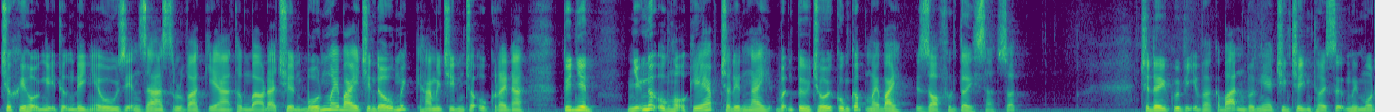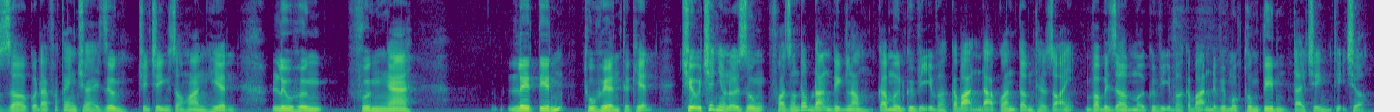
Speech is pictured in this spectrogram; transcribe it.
Trước khi hội nghị thượng đỉnh EU diễn ra, Slovakia thông báo đã chuyển 4 máy bay chiến đấu MiG-29 cho Ukraine. Tuy nhiên, những nước ủng hộ Kiev cho đến nay vẫn từ chối cung cấp máy bay do phương Tây sản xuất. Trên đây quý vị và các bạn vừa nghe chương trình thời sự 11 giờ của Đài Phát thanh Trẻ Hải Dương, chương trình do Hoàng Hiển, Lưu Hưng, Phương Nga, Lê Tiến, Thu Huyền thực hiện. Chịu trách nhiệm nội dung Phó Giám đốc Đặng Đình Long. Cảm ơn quý vị và các bạn đã quan tâm theo dõi. Và bây giờ mời quý vị và các bạn đến với một thông tin tài chính thị trường.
